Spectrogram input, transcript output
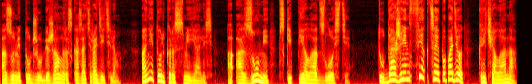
Азуми тут же убежала рассказать родителям. Они только рассмеялись, а Азуми вскипела от злости. «Туда же инфекция попадет!» — кричала она.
